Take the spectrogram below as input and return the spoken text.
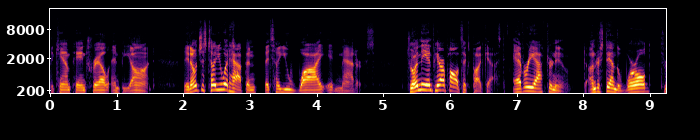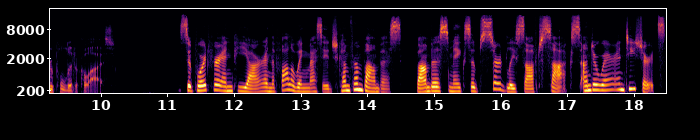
the campaign trail, and beyond. They don't just tell you what happened, they tell you why it matters. Join the NPR Politics Podcast every afternoon to understand the world through political eyes. Support for NPR and the following message come from Bombas. Bombas makes absurdly soft socks, underwear, and t-shirts.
